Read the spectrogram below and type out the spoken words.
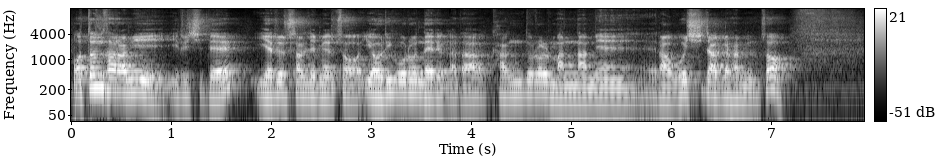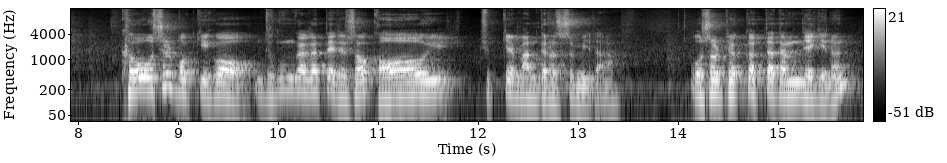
어떤 사람이 이르시되 예루살렘에서 여리고로 내려가다 강도를 만남에라고 시작을 하면서 그 옷을 벗기고 누군가가 때려서 거의 죽게 만들었습니다. 옷을 벗겼다는 얘기는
